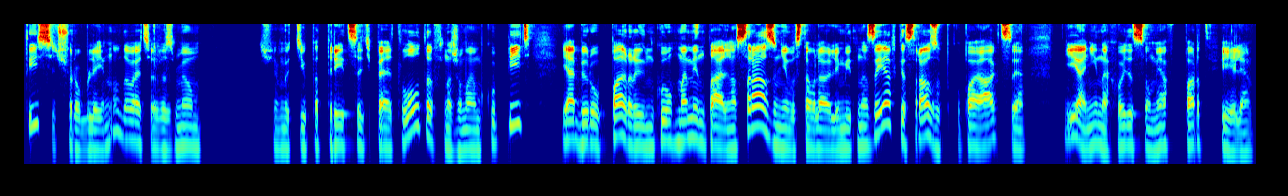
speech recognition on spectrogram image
тысяч рублей. Ну, давайте возьмем чем-нибудь типа 35 лотов, нажимаем купить. Я беру по рынку моментально, сразу не выставляю лимит на заявки, сразу покупаю акции, и они находятся у меня в портфеле.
